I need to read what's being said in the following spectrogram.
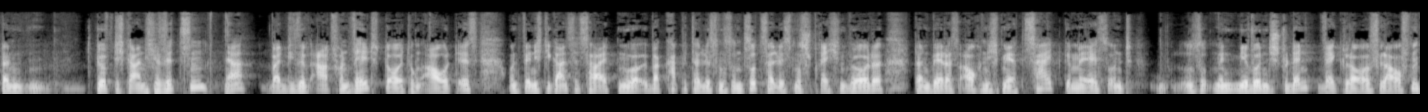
dann dürfte ich gar nicht hier sitzen, ja, weil diese Art von Weltdeutung out ist. Und wenn ich die ganze Zeit nur über Kapitalismus und Sozialismus sprechen würde, dann wäre das auch nicht mehr zeitgemäß und so, mir würden die Studenten weglaufen.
